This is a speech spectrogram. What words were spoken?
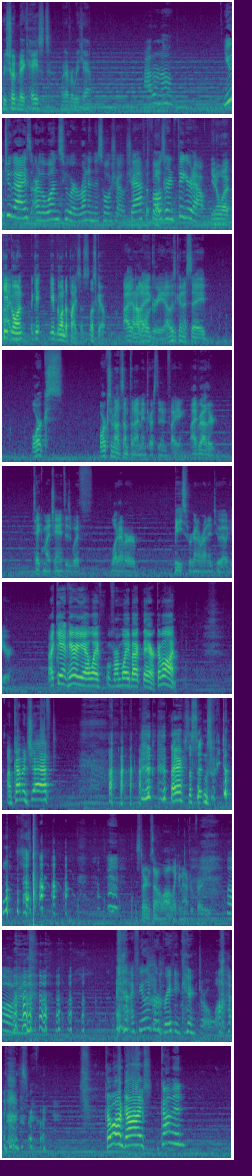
we should make haste whenever we can. I don't know. You two guys are the ones who are running this whole show. Shaft, Look. Falzer, and figure it out. You know what? Keep I- going. Keep, keep going to Pisces. Let's go. I, I I agree. I was gonna say, orcs, orcs are not something I'm interested in fighting. I'd rather take my chances with whatever beasts we're gonna run into out here. I can't hear you way from way back there. Come on. I'm coming, Shaft. There's the sentence we don't want. It's starting to sound a lot like an after party. Oh man. I feel like we're breaking character a lot in this recording. Come on, guys. Coming.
